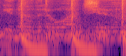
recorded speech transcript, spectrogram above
You know that I want you.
